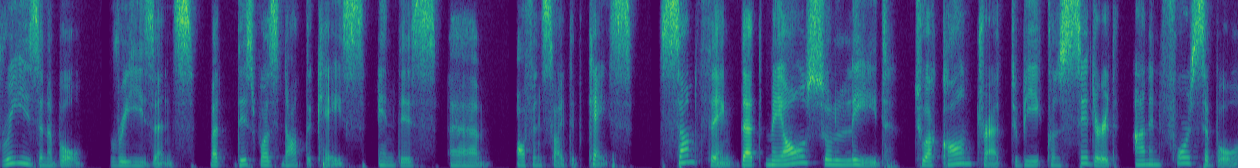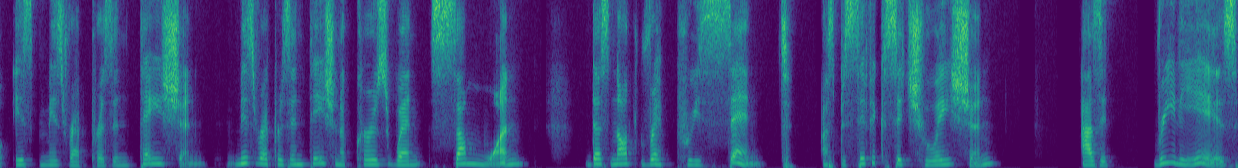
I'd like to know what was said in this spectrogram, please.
reasonable reasons. But this was not the case in this um, often cited case. Something that may also lead to a contract to be considered unenforceable is misrepresentation. Misrepresentation occurs when someone does not represent a specific situation as it really is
